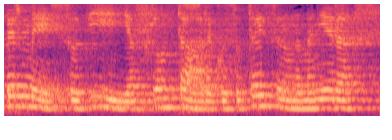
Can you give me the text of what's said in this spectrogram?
permesso di affrontare questo testo in una maniera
